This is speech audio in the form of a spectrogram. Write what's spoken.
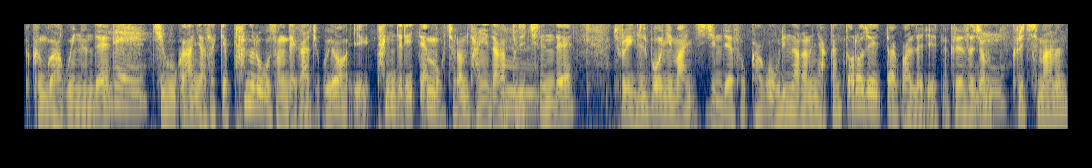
근거하고 있는데 네. 지구가 한 여섯 개 판으로 구성돼 가지고요. 이 판들이 뗏목처럼 다니다가 음. 부딪히는데 주로 일본이 많이 지진대에 속하고 우리나라는 약간 떨어져 있다고 알려져 있습니다. 그래서 좀 네. 그렇지만은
